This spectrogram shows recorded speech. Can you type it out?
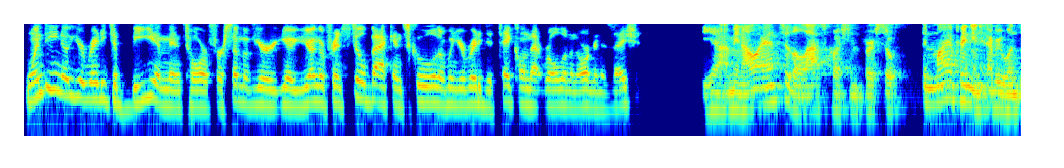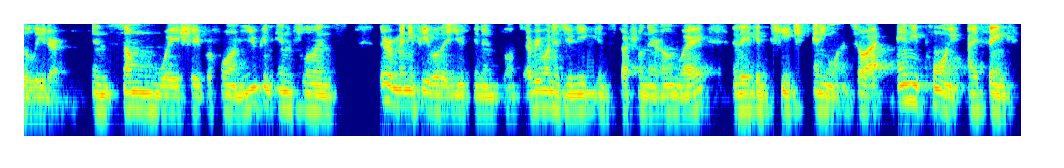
when do you know you're ready to be a mentor for some of your you know, younger friends still back in school or when you're ready to take on that role in an organization? Yeah, I mean, I'll answer the last question first. So, in my opinion, everyone's a leader in some way, shape, or form. You can influence. There are many people that you can influence. Everyone is unique and special in their own way, and they can teach anyone. So, at any point, I think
